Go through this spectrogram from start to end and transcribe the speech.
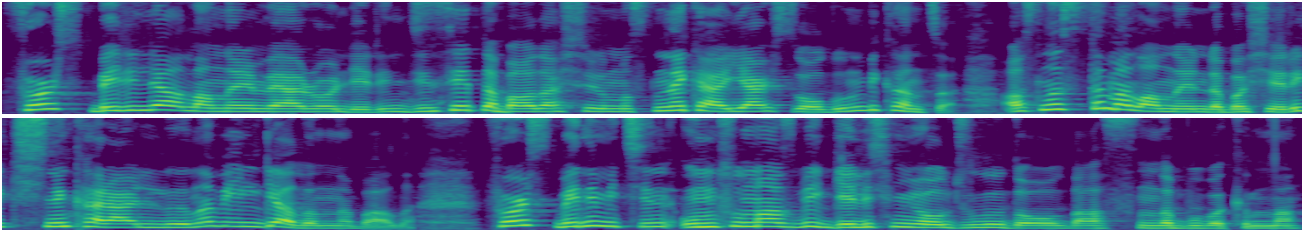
First, belirli alanların veya rollerin cinsiyetle bağdaştırılmasının ne kadar yersiz olduğunu bir kanıtı. Aslında sistem alanlarında başarı kişinin kararlılığına ve ilgi alanına bağlı. First benim için unutulmaz bir gelişim yolculuğu da oldu aslında bu bakımdan.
